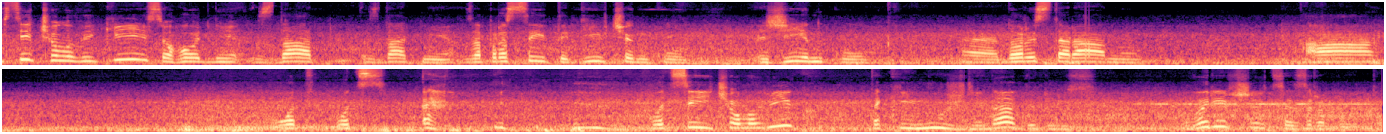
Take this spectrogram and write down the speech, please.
всі чоловіки сьогодні здат, здатні запросити дівчинку, жінку до ресторану. А от, от, от цей чоловік, такий мужній, да, дідусь, вирішив це зробити.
